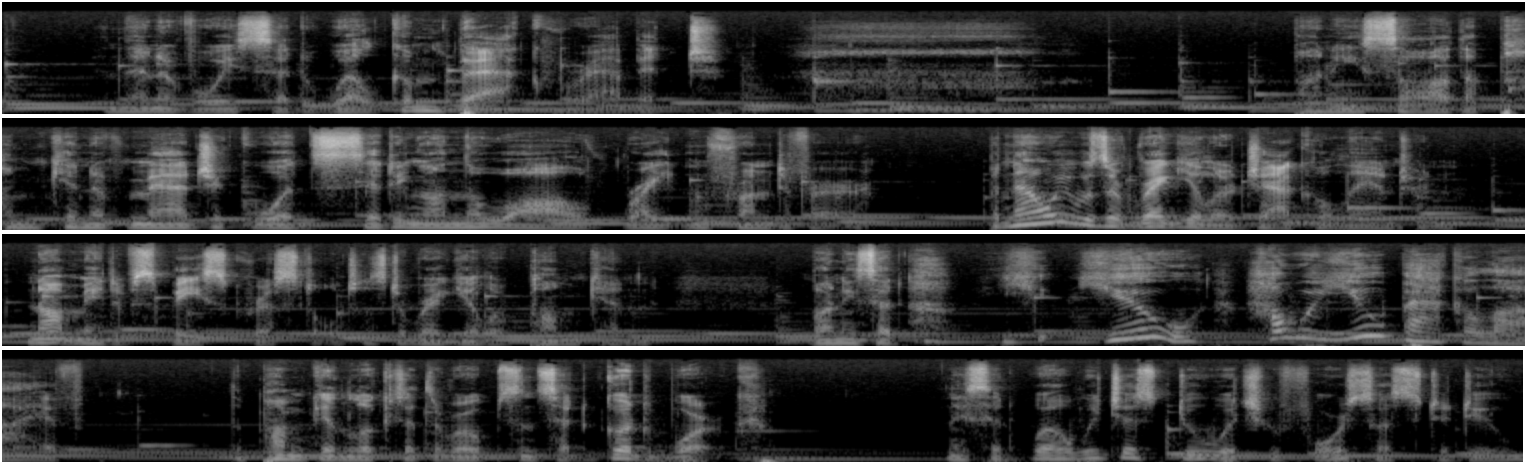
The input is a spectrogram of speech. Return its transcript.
And then a voice said, Welcome back, Rabbit. Bunny saw the pumpkin of magic wood sitting on the wall right in front of her. But now he was a regular jack o' lantern, not made of space crystal, just a regular pumpkin. Bunny said, You? How are you back alive? The pumpkin looked at the ropes and said, Good work. They said, Well, we just do what you force us to do.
